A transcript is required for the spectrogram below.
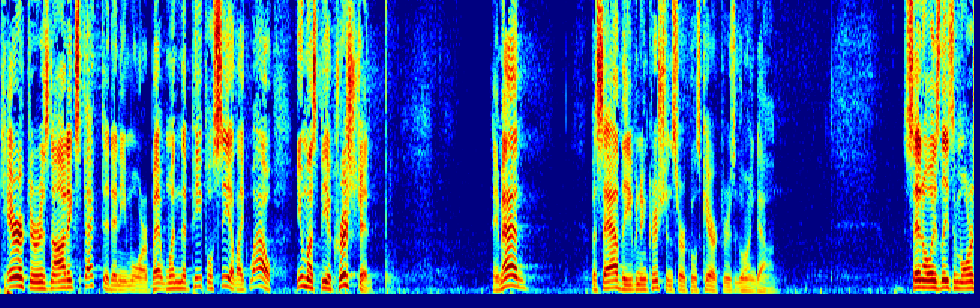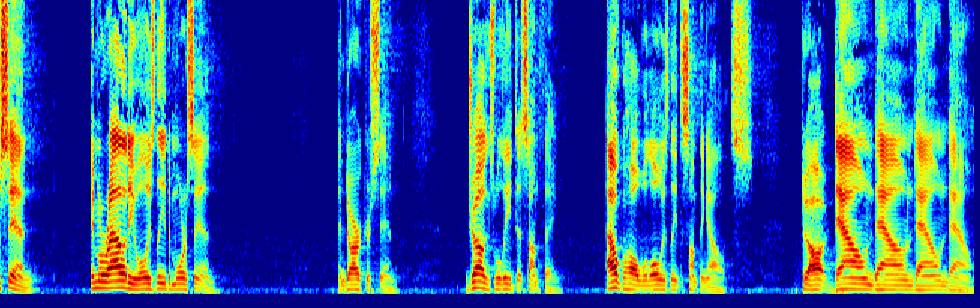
Character is not expected anymore. But when the people see it, like, wow, you must be a Christian. Amen. But sadly, even in Christian circles, character is going down. Sin always leads to more sin. Immorality will always lead to more sin and darker sin. Drugs will lead to something. Alcohol will always lead to something else. Down, down, down, down.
